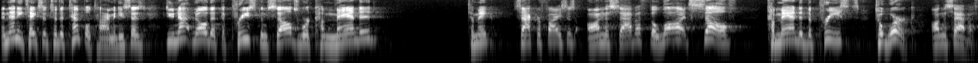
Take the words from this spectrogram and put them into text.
And then he takes it to the temple time and he says, Do you not know that the priests themselves were commanded to make sacrifices on the Sabbath. The law itself commanded the priests to work on the Sabbath,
